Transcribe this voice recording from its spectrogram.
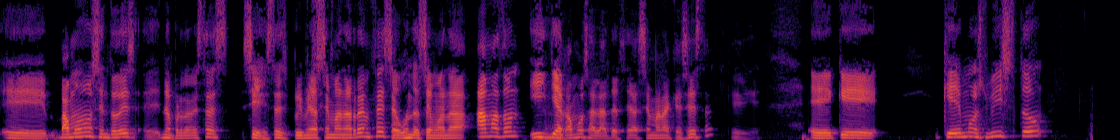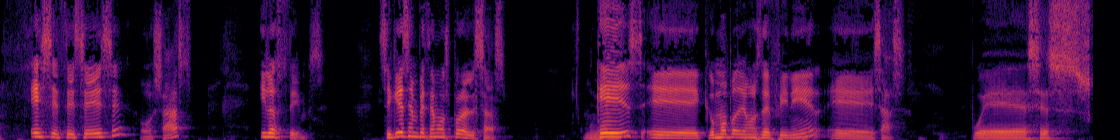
Eh, vamos entonces, eh, no, perdón, esta es, sí, esta es primera semana Renfe, segunda semana Amazon y llegamos a la tercera semana que es esta, que, que, que hemos visto SCSS o SAS y los themes. Si quieres empecemos por el SAS. ¿Qué es, eh, cómo podríamos definir eh, SAS? Pues es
